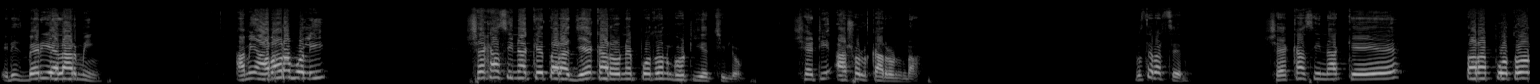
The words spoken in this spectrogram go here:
ইট ইজ ভেরি অ্যালার্মিং আমি আবারও বলি, শেখ হাসিনাকে তারা যে কারণে পতন ঘটিয়েছিল, সেটি আসল কারণ না। বুঝতে পারছেন? শেখ হাসিনাকে তারা পতন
